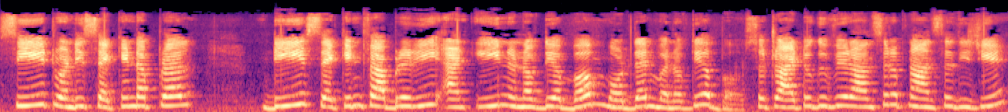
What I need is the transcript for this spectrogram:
C, twenty second April, D, second February and E none of the above more than one of the above so try to give your answer अपना आंसर दीजिए।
